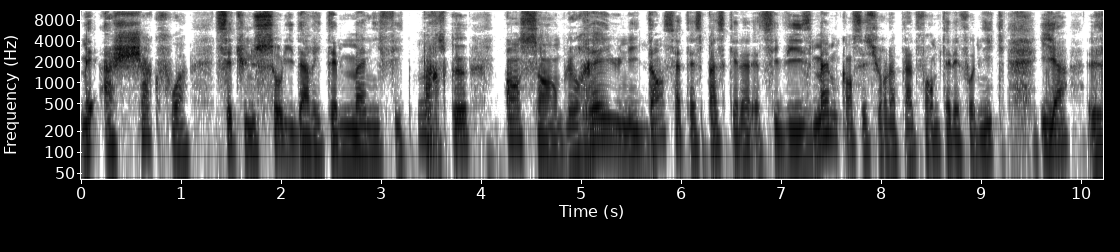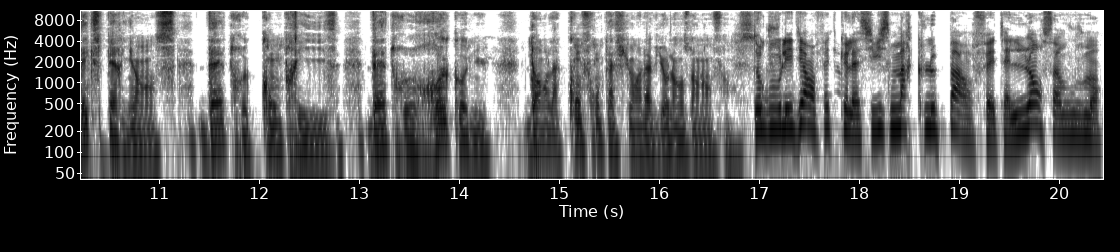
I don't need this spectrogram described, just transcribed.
Mais à chaque fois, c'est une solidarité magnifique, mmh. parce que ensemble, réunis dans cet espace qu'est la Civise, même quand c'est sur la plateforme téléphonique, il y a l'expérience d'être comprise, d'être reconnue dans la confrontation à la violence dans l'enfance. Donc vous voulez dire en fait que la civisme marque le pas en fait, elle lance un mouvement.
